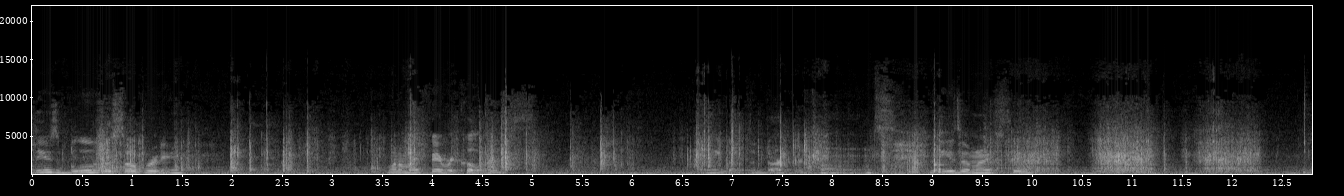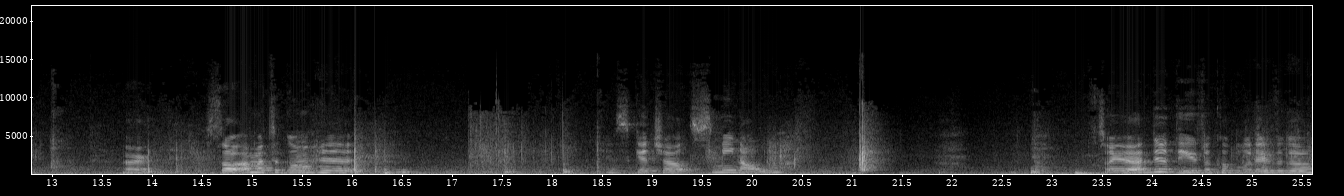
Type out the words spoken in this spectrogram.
These blues are so pretty. One of my favorite colors. And you got the darker tones. These are nice too. Alright, so I'm about to go ahead and sketch out Smino. So yeah, I did these a couple of days ago.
